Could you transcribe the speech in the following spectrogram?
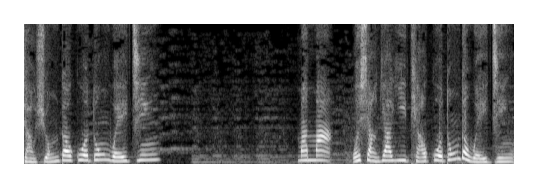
小熊的过冬围巾。妈妈，我想要一条过冬的围巾。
